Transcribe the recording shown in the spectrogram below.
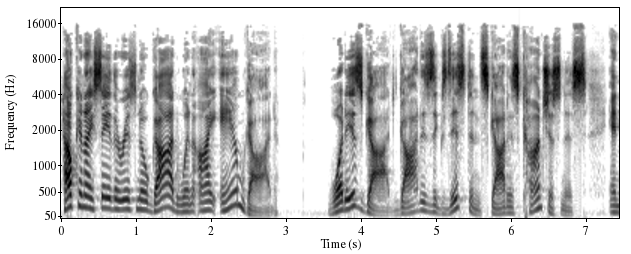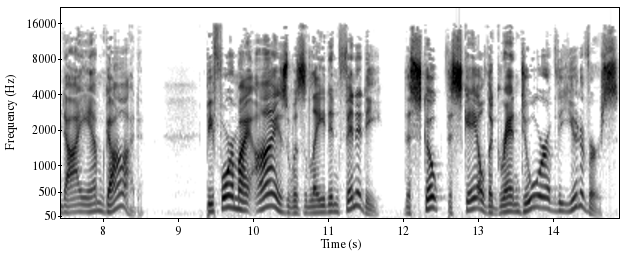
How can I say there is no God when I am God? What is God? God is existence, God is consciousness, and I am God. Before my eyes was laid infinity, the scope, the scale, the grandeur of the universe.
